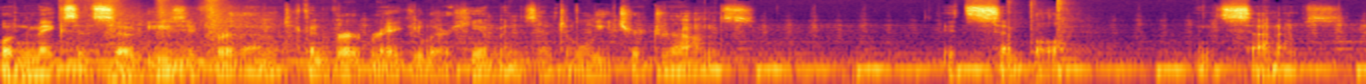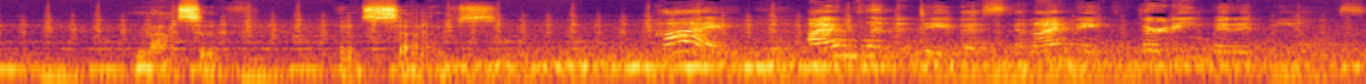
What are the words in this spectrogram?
What makes it so easy for them to convert regular humans into leecher drones? It's simple. Incentives. Massive incentives. Hi, I'm Linda Davis, and I make 30 minute meals.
